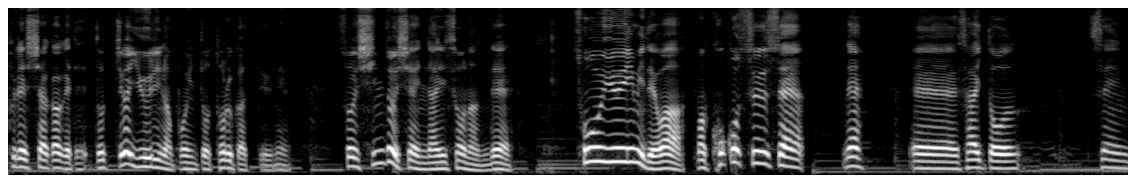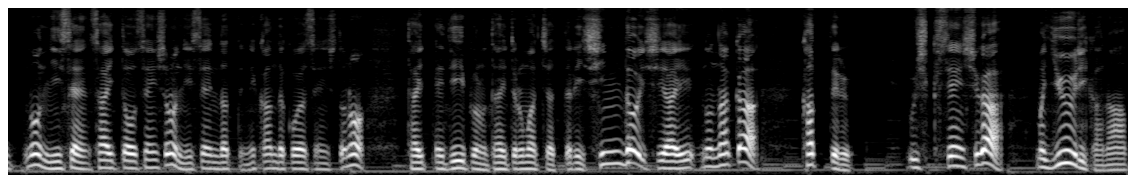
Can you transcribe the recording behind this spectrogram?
プレッシャーかけてどっちが有利なポイントを取るかっていうねそういうしんどい試合になりそうなんでそういう意味では、まあ、ここ数戦ね、えー、藤戦の2戦斉藤選手の2戦だってね神田小屋選手とのタイディープのタイトルマッチだったりしんどい試合の中勝ってる牛久選手が、まあ、有利かな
